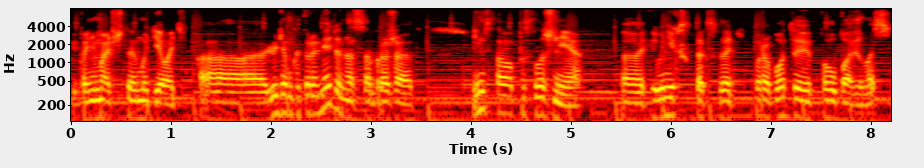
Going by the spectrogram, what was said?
и понимает, что ему делать. А людям, которые медленно соображают, им стало посложнее. Э, и у них, так сказать, работы поубавилось.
